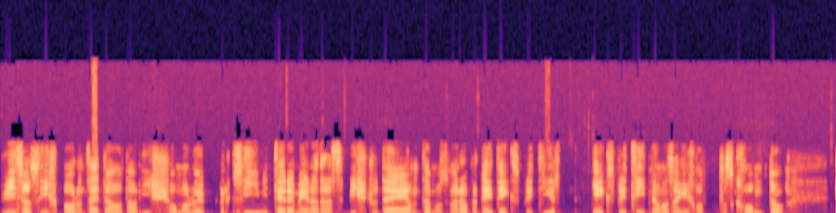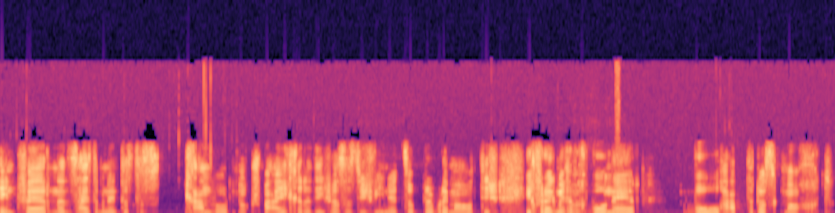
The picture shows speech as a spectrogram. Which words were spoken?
wie so sichtbar und sagt, ah, da ist schon mal jemand gewesen, mit dieser Mailadresse bist du der und dann muss man aber dort explizit, explizit nochmal sagen, ich will das Konto entfernen. Das heißt aber nicht, dass das Kennwort noch gespeichert ist. Also es ist wie nicht so problematisch. Ich frage mich einfach, wo er, wo hat er das gemacht?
